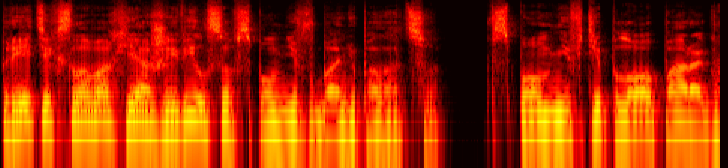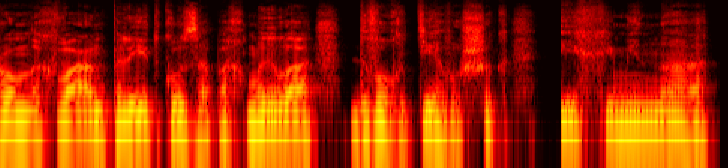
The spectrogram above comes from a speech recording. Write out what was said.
При этих словах я оживился, вспомнив баню палаццо. Вспомнив тепло, пар огромных ванн, плитку, запах мыла, двух девушек, их имена.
